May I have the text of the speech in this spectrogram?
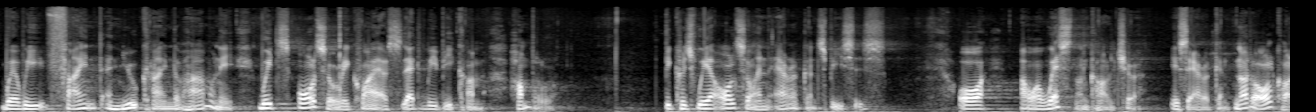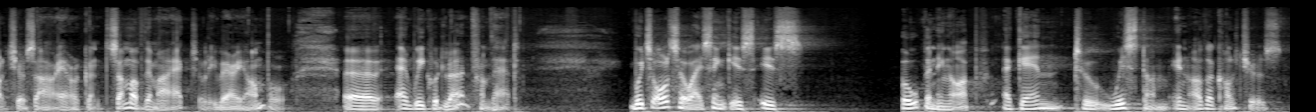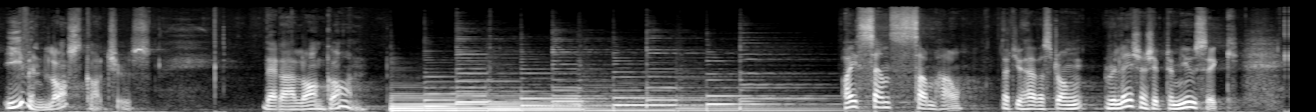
where we find a new kind of harmony, which also requires that we become humble, because we are also an arrogant species. Or our Western culture is arrogant. Not all cultures are arrogant, some of them are actually very humble, uh, and we could learn from that. Which also, I think, is, is opening up again to wisdom in other cultures, even lost cultures that are long gone. I sense somehow that you have a strong relationship to music.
